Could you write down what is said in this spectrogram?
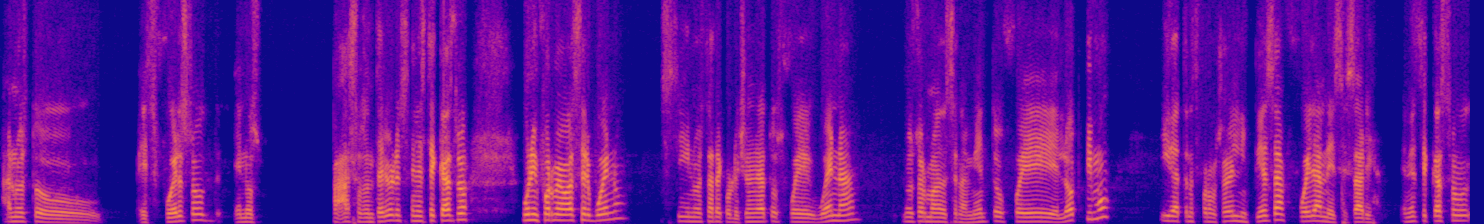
a nuestro esfuerzo en los pasos anteriores. En este caso, un informe va a ser bueno si nuestra recolección de datos fue buena, nuestro almacenamiento fue el óptimo y la transformación de limpieza fue la necesaria. En este caso,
